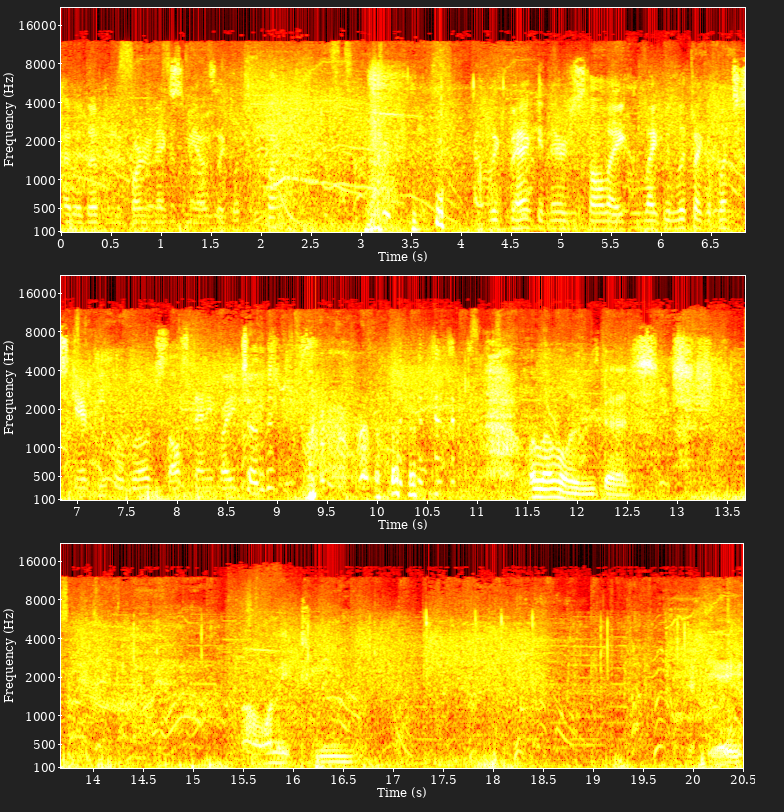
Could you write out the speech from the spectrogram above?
cuddled up in the corner next to me. I was like, what the fuck? I looked back and they're just all like, like we looked like a bunch of scared people, bro, just all standing by each other. What level are these guys? Oh, 118. 58.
